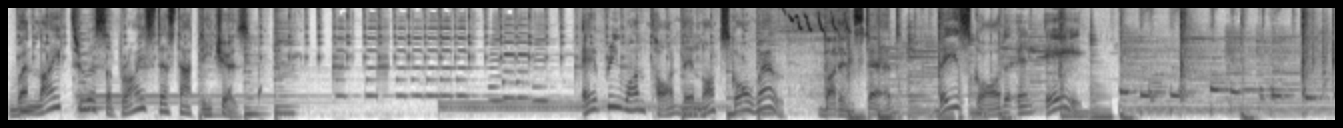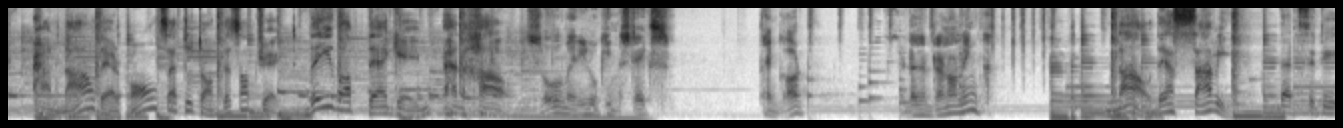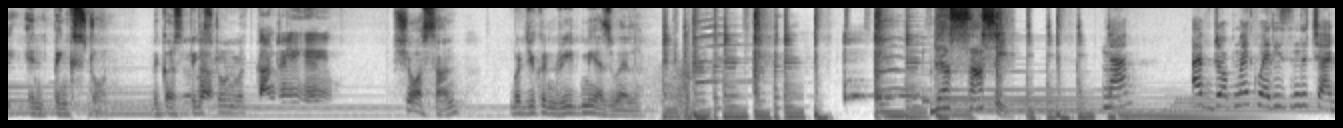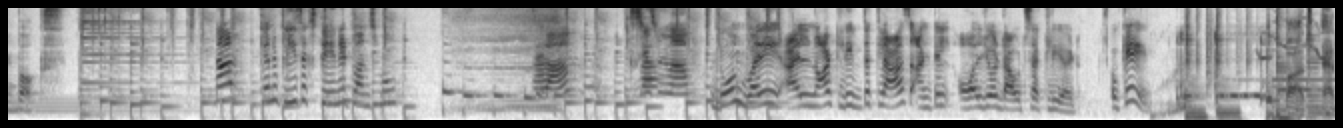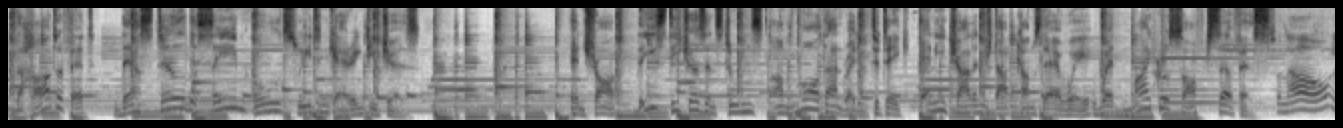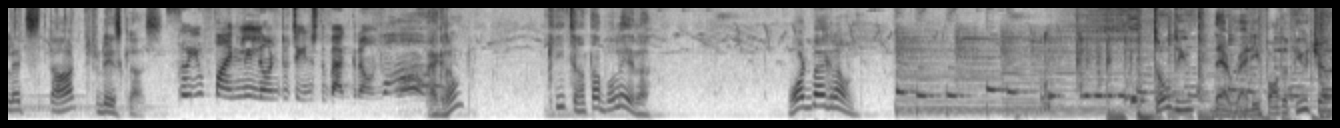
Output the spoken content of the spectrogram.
when life threw a surprise test at teachers. Everyone thought they'll not score well, but instead, they scored an A. And now they're all set to talk the subject. They've upped their game and how. So many rookie mistakes. Thank God. It doesn't run on ink. Now they're savvy. That city in Pinkstone. Because Pinkstone was. Can't really hear you. Sure, son. But you can read me as well. They're sassy. Ma'am, I've dropped my queries in the chat box. Ma'am, can you please explain it once more? Ma'am, Excuse me, ma'am. don't worry, I'll not leave the class until all your doubts are cleared. Okay? But at the heart of it, they are still the same old sweet and caring teachers. In short, these teachers and students are more than ready to take any challenge that comes their way with Microsoft Surface. So now let's start today's class. So you finally learned to change the background. Wow. Background? Ki चाहता बोले एरा What background? Told you, they're ready for the future.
